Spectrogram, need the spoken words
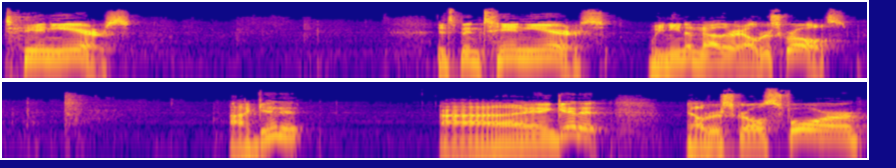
ten years. It's been ten years. We need another Elder Scrolls. I get it. I get it. Elder Scrolls 4,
